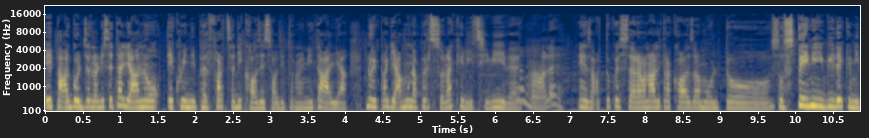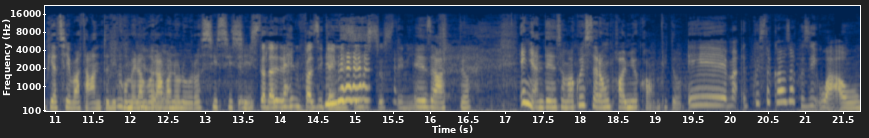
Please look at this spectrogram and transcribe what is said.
E pago il giornalista italiano e quindi per forza di cose i soldi tornano in Italia. Noi paghiamo una persona che lì ci vive. Non male. Esatto, questa era un'altra cosa molto sostenibile che mi piaceva tanto di come lavoravano loro. Sì, sì, sì. vista dall'enfasi che hai messo in sostenibile. Esatto. E niente, insomma, questo era un po' il mio compito. E ma questa cosa così, wow,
